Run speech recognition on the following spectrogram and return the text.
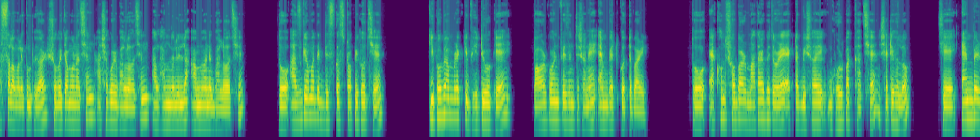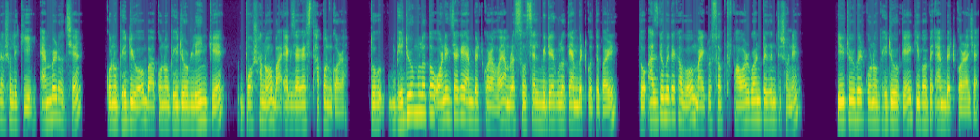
আসসালামু আলাইকুম ভিউয়ার, সবাই কেমন আছেন? আশা করি ভালো আছেন। আলহামদুলিল্লাহ, আমি অনেক ভালো আছি। তো আজকে আমাদের ডিসকাস টপিক হচ্ছে, কীভাবে আমরা একটি ভিডিওকে পাওয়ার পয়েন্ট প্রেজেন্টেশনে এমবেড করতে পারি। তো এখন সবার মাথার ভিতরে একটা বিষয় ঘুরপাক খাচ্ছে, সেটি হলো যে এমবেড আসলে কি? এমবেড হচ্ছে কোনো ভিডিও বা কোনো ভিডিওর লিঙ্কে বসানো বা এক জায়গায় স্থাপন করা। তো ভিডিও মূলত অনেক জায়গায় এমবেড করা হয়, আমরা সোশ্যাল মিডিয়াগুলোতে এমবেড করতে পারি। তো আজকে আমি দেখাবো মাইক্রোসফট পাওয়ার পয়েন্ট প্রেজেন্টেশনে ইউটিউবের কোনো ভিডিওকে কীভাবে এমবেড করা যায়।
